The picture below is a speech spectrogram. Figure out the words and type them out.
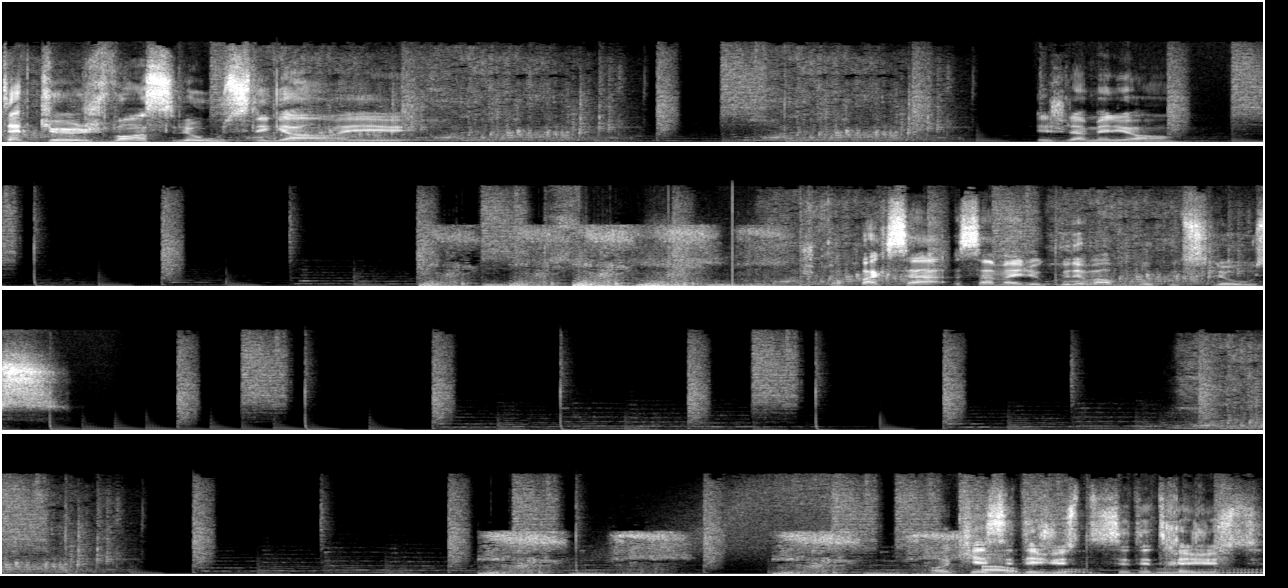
Peut-être que je vends un Slowus les gars. hein, et... Et je l'améliore. hein. Je crois pas que ça, ça vaille le coup d'avoir beaucoup de Slowus. Ok, c'était juste, c'était très juste.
